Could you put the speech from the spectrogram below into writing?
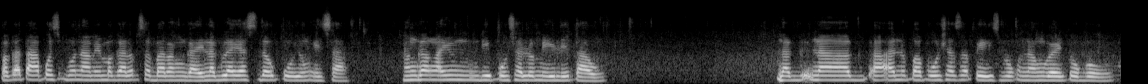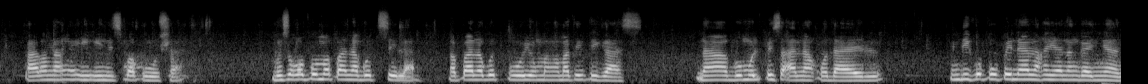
pagkatapos po namin magharap sa barangay, naglayas daw po yung isa. Hanggang ngayon hindi po siya lumilitaw. Nag, nag ano pa po siya sa Facebook ng where to go. Parang nangiinis pa po siya. Gusto ko po mapanagot sila. Mapanagot po yung mga matitigas na gumulpi sa anak ko dahil hindi ko po pinalakihan ng ganyan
